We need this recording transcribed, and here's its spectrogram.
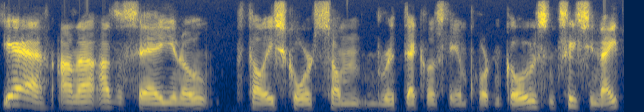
Yeah, and uh, as I say, you know, Philly scored some ridiculously important goals, and Tuesday night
